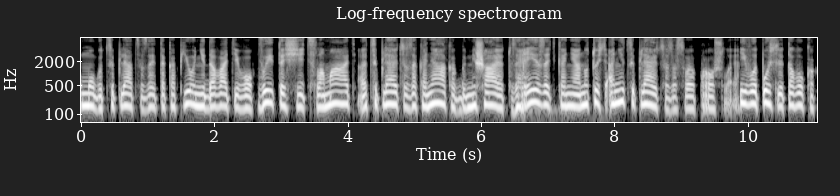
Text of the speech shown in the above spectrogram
могут цепляться за это копье, не давать его вытащить, сломать, а цепляются за коня, как бы мешают зарезать коня. Ну, то есть они цепляются за свое прошлое. И вот после того, как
